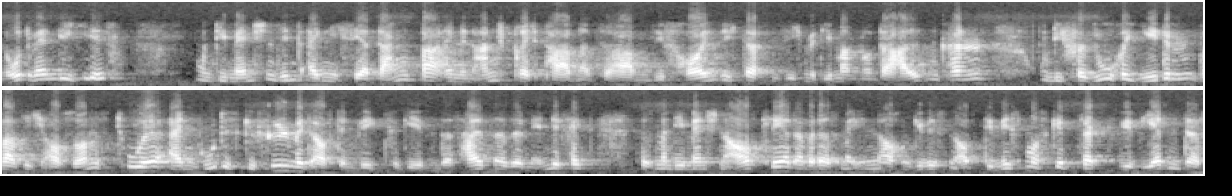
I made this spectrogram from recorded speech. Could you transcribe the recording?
notwendig ist. Und die Menschen sind eigentlich sehr dankbar, einen Ansprechpartner zu haben. Sie freuen sich, dass sie sich mit jemandem unterhalten können. Und ich versuche jedem, was ich auch sonst tue, ein gutes Gefühl mit auf den Weg zu geben. Das heißt also im Endeffekt, dass man die Menschen aufklärt, aber dass man ihnen auch einen gewissen Optimismus gibt, sagt, wir werden das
